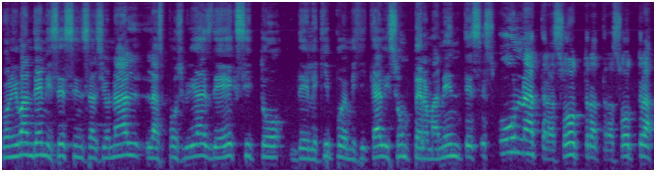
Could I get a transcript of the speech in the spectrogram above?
con, Iván Denis es sensacional. Las posibilidades de éxito del equipo de Mexicali son permanentes. Es una tras otra, tras otra.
